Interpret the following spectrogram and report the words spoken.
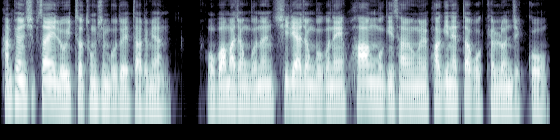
한편 14일 로이터 통신 보도에 따르면 오바마 정부는 시리아 정부군의 화학무기 사용을 확인했다고 결론 짓고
